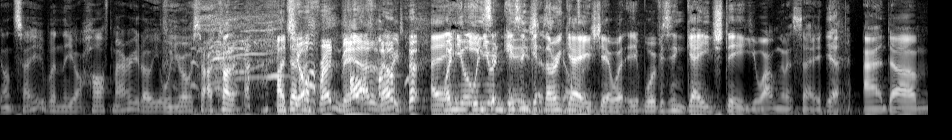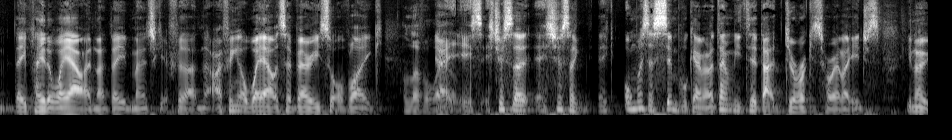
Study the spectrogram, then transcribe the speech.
fiance when you're half married or when you're almost? I can't. I don't your know. friend, mate. I don't know. When you're- when you're engaged they're engaged. Yeah, with, with his engaged D, what I'm going to say. Yeah. and um, they played a way out, and like, they managed to get through that. And I think a way out is a very sort of like I love A Way uh, Out. It's it's just a it's just like like, almost a simple game. And I don't mean to that derogatory. Like it just you know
